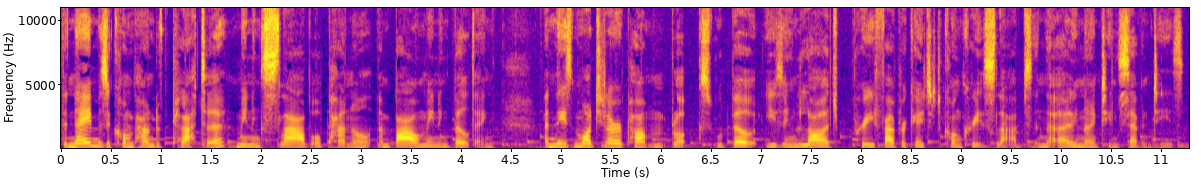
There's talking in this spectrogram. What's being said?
The name is a compound of Platte, meaning slab or panel, and Bau, meaning building, and these modular apartment blocks were built using large prefabricated concrete slabs in the early 1970s.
